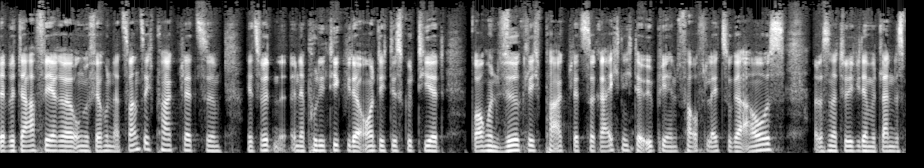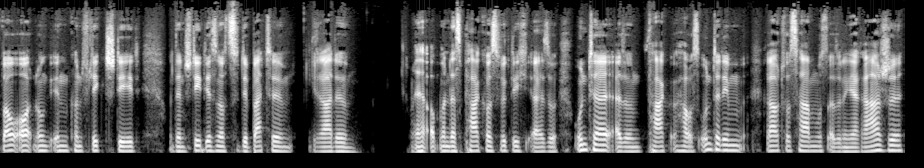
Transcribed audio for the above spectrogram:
Der Bedarf wäre ungefähr 120 Parkplätze. Jetzt wird in der Politik wieder ordentlich diskutiert, braucht man wirklich Parkplätze, reicht nicht der ÖPNV vielleicht sogar aus, weil das natürlich wieder mit Landesbauordnung in Konflikt steht. Und dann steht jetzt noch zur Debatte gerade äh, ob man das Parkhaus wirklich also unter also ein Parkhaus unter dem Rathaus haben muss, also eine Garage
